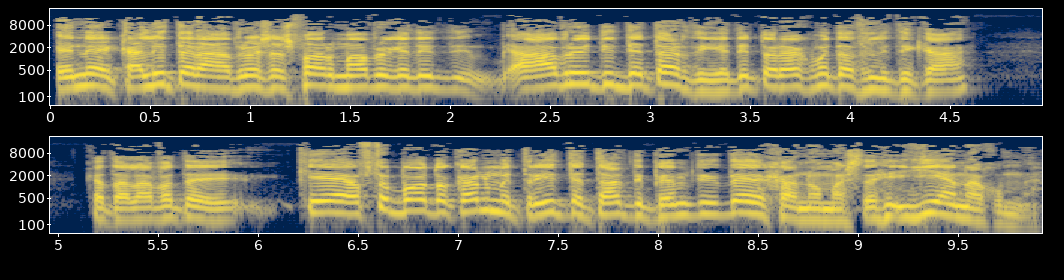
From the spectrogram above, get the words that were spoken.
Ε, ναι, καλύτερα αύριο, σας πάρουμε αύριο, γιατί, αύριο ή την Τετάρτη, γιατί τώρα έχουμε τα αθλητικά. Καταλάβατε. Και αυτό μπορούμε να το κάνουμε Τρίτη, Τετάρτη, Πέμπτη, δεν χανόμαστε. Υγεία να έχουμε.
